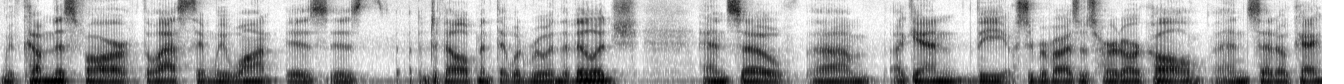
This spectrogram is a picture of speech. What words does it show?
We've come this far. The last thing we want is is development that would ruin the village. And so, um, again, the supervisors heard our call and said, okay,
